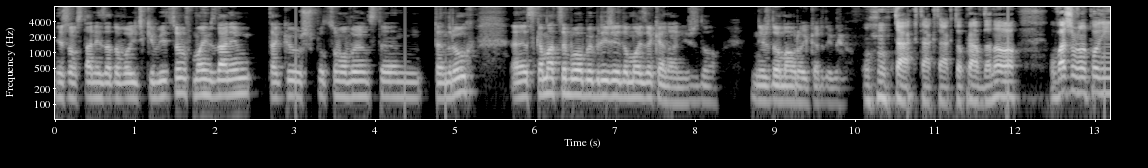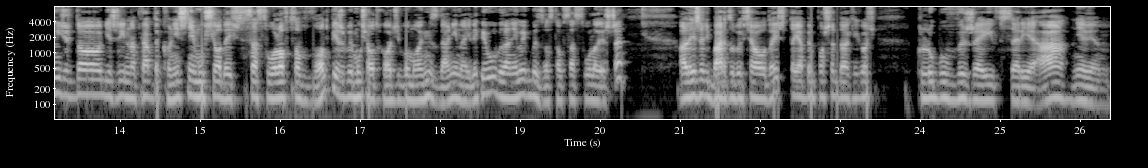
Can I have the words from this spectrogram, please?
nie są w stanie zadowolić kibiców. Moim zdaniem, tak już podsumowując ten, ten ruch, e, Skamace byłoby bliżej do Moisekena niż do, niż do Mauro Icardiego. Mhm, tak, tak, tak, to prawda. No, uważam, że on powinien iść do, jeżeli naprawdę koniecznie musi odejść z Sassuolo, w co wątpię, żeby musiał odchodzić, bo moim zdaniem najlepiej byłoby dla niego, jakby został w Sassuolo jeszcze. Ale jeżeli bardzo by chciał odejść, to ja bym poszedł do jakiegoś klubu wyżej w Serie A, nie wiem,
